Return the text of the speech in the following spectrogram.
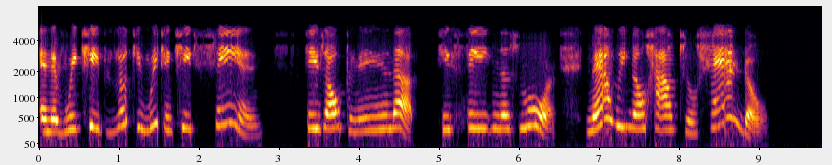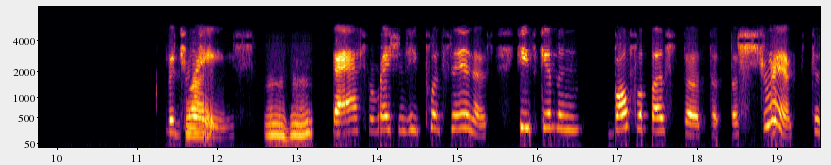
And if we keep looking, we can keep seeing He's opening it up. He's feeding us more. Now we know how to handle the dreams, right. mm-hmm. the aspirations He puts in us. He's given both of us the, the, the strength to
